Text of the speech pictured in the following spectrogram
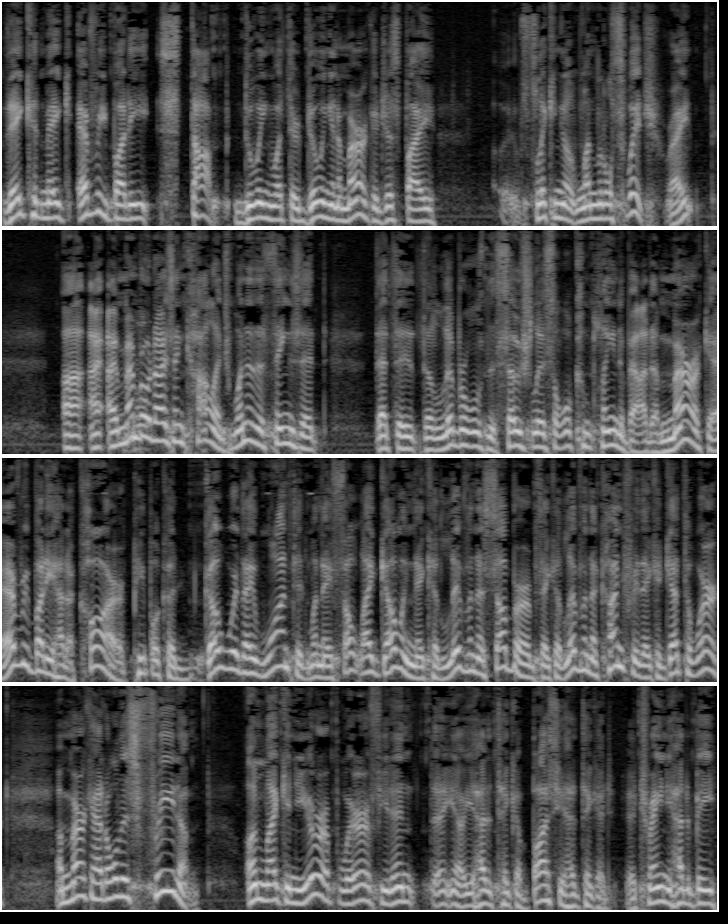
They could make everybody stop doing what they're doing in America just by uh, flicking a, one little switch, right? Uh, I, I remember when I was in college, one of the things that that the, the liberals and the socialists all complained about. America, everybody had a car. People could go where they wanted when they felt like going. They could live in the suburbs. They could live in the country. They could get to work. America had all this freedom. Unlike in Europe, where if you didn't, uh, you know, you had to take a bus, you had to take a, a train, you had to be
